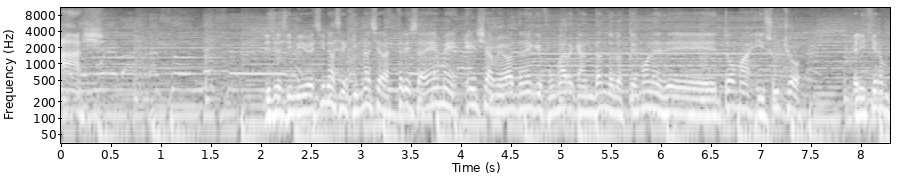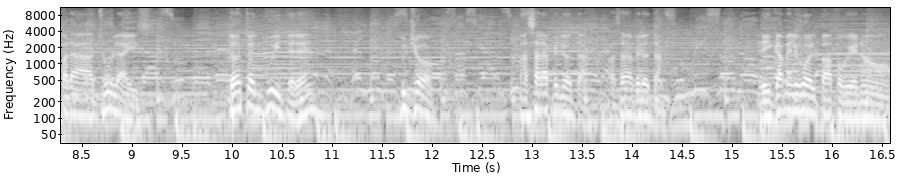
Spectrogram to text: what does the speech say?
Ash. Dice, si mi vecina hace gimnasia a las 3 a.m., ella me va a tener que fumar cantando los temones de Toma y Sucho eligieron para True Lies. Todo esto en Twitter, ¿eh? Sucho, pasa la pelota, pasa la pelota. Dedicame el gol, papo, que no.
